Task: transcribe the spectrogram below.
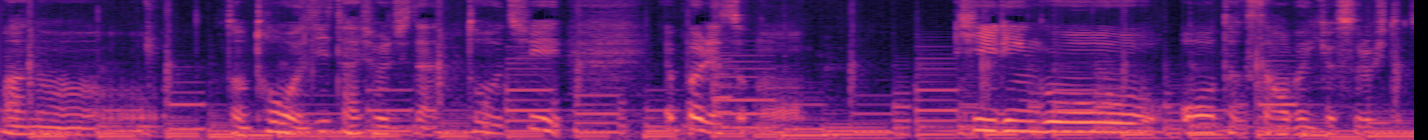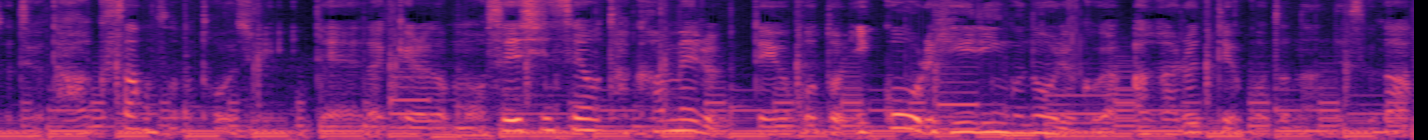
まあ、あのその当時大正時代の当時やっぱりそのヒーリングをたくさんお勉強する人たちがたくさんその当時いてだけれども精神性を高めるっていうことイコールヒーリング能力が上がるっていうことなんですが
